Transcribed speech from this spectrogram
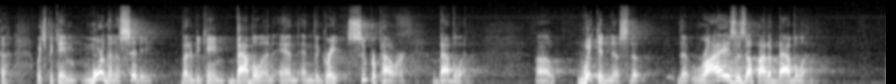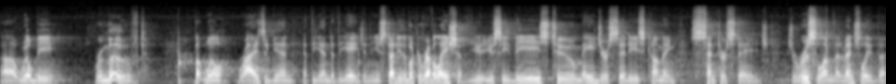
which became more than a city, but it became Babylon and, and the great superpower, Babylon. Uh, wickedness that, that rises up out of Babylon uh, will be removed, but will rise again at the end of the age. And you study the book of Revelation, you, you see these two major cities coming center stage. Jerusalem, that eventually the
